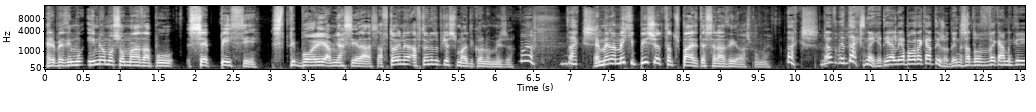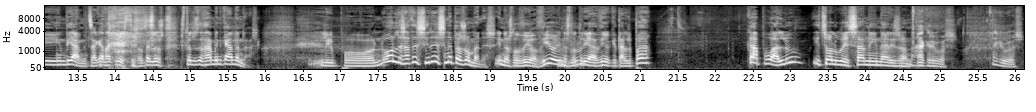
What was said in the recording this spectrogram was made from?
Ρε παιδί μου, είναι όμως ομάδα που σε πείθει στην πορεία μιας σειράς. Αυτό είναι, αυτό είναι το πιο σημαντικό νομίζω. Ε, εντάξει. Εμένα με έχει πείσει ότι θα τους πάρει 4-2, ας πούμε. Εντάξει, να, δούμε. εντάξει, ναι, γιατί οι άλλοι αποδεκατίζονται. Είναι σαν το 10 μικρή Ινδιάνη τη Αγκάθα Κρίστη. Στο τέλο τέλος δεν θα μείνει κανένας. Λοιπόν, όλες αυτές οι σειρές είναι πεζόμενες. Είναι στο 2-2, ειναι στο 3-2 κτλ. Κάπου αλλού, it's always sunny in Arizona. Ακριβώς. Ακριβώς.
